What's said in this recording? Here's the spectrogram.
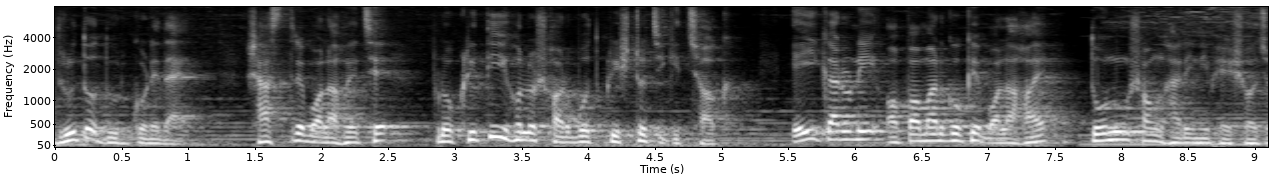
দ্রুত দূর করে দেয়। শাস্ত্রে বলা হয়েছে, প্রকৃতিই হলো সর্বোৎকৃষ্ট চিকিৎসক। এই কারণেই অপামার্গকে বলা হয় তনু সংহারিণী ভেষজ,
